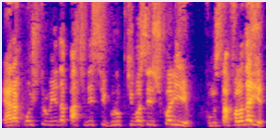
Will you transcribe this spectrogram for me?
era construída a partir desse grupo que vocês escolhiam. Como você está falando aí.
